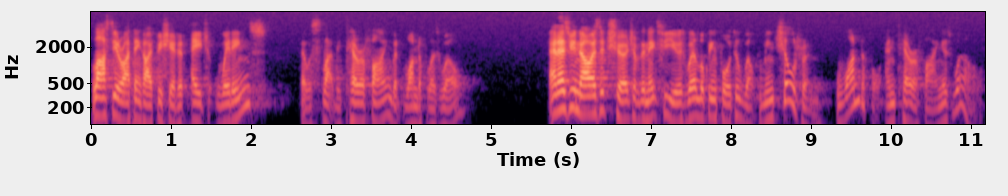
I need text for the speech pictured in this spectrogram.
Last year, I think I officiated eight weddings. That was slightly terrifying, but wonderful as well. And as you know, as a church, over the next few years, we're looking forward to welcoming children. Wonderful and terrifying as well.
